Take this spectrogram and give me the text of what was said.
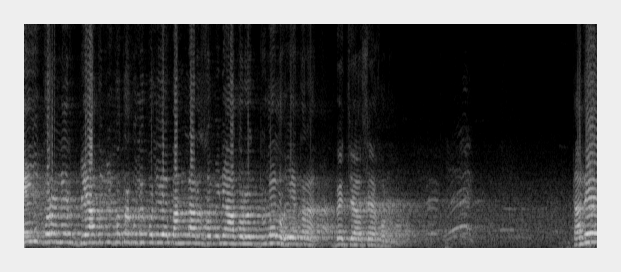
এই ধরনের বেয়াদবি কথাগুলি বলিয়ে বাংলার জমিনে আদরের দুলাল হয়ে তারা বেঁচে আছে এখনও। তাদের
